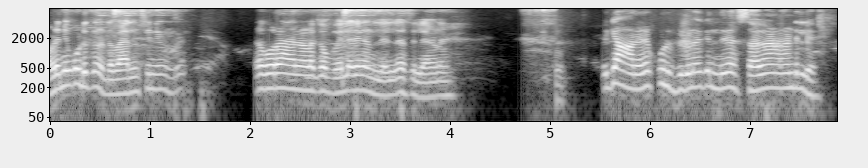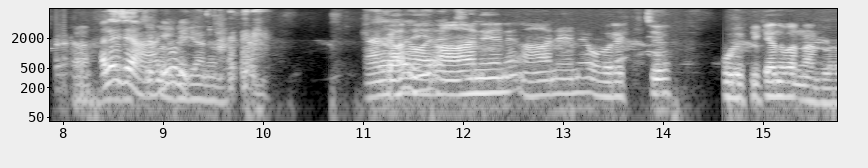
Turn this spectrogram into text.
അവിടെ ഇനിയും കൊടുക്കുന്നുണ്ട്. ബാലൻസ് ഇനിയും ഉണ്ട് കുറേ ആനകളൊക്കെ പോയി. എല്ലാവരും കണ്ടില്ലേ? എല്ലാ രസത്തിലാണ് എനിക്ക് ആനനെ കുളിപ്പിക്കണൊക്കെ എന്ത് രസാ കാണാണ്ടില്ലേ? അല്ലേ. ആന- ആനേനെ ആനേനെ ഒരച്ച് കുളിപ്പിക്കാന്ന് പറഞ്ഞാണല്ലോ.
